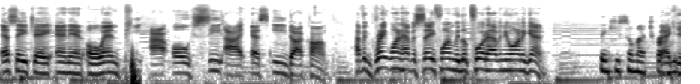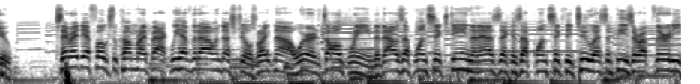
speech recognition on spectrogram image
S H A N N O N P R O C I S E dot com. Have a great one. Have a safe one. We look forward to having you on again. Thank you so much for Thank you you. Stay right there, folks. We'll come right back. We have the Dow Industrials right now. Where it's all green. The Dow's up 116. The Nasdaq is up 162. S&Ps are up 30.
